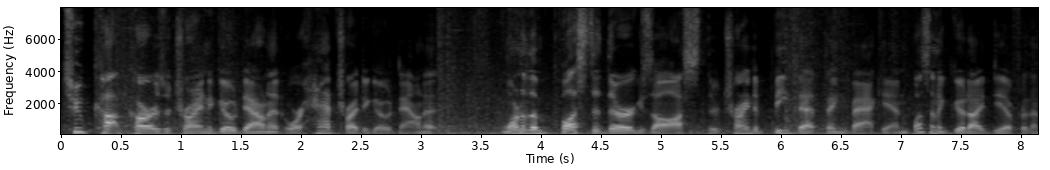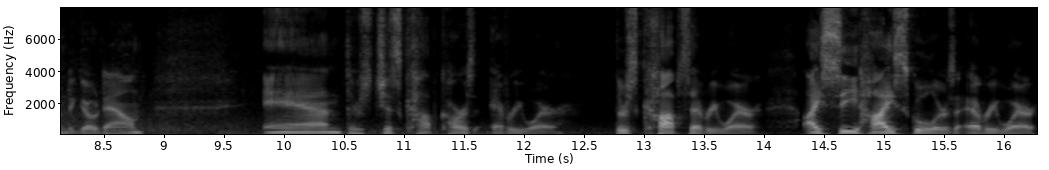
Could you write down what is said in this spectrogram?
Two cop cars are trying to go down it, or had tried to go down it. One of them busted their exhaust. They're trying to beat that thing back in. Wasn't a good idea for them to go down. And there's just cop cars everywhere. There's cops everywhere. I see high schoolers everywhere,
